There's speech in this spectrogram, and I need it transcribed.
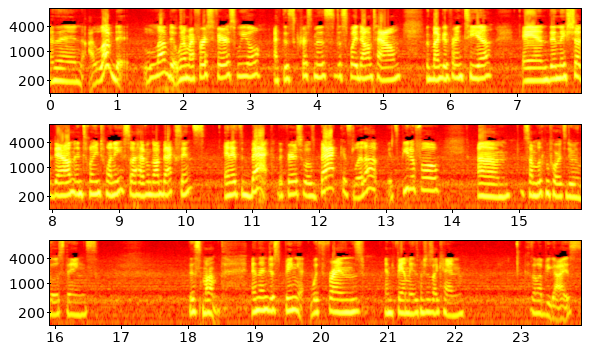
and then I loved it. Loved it. Went on my first Ferris wheel at this Christmas display downtown with my good friend Tia and then they shut down in 2020 so I haven't gone back since and it's back. The Ferris wheel's back. It's lit up. It's beautiful. Um, so I'm looking forward to doing those things this month. And then just being with friends and family as much as I can. Because I love you guys.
